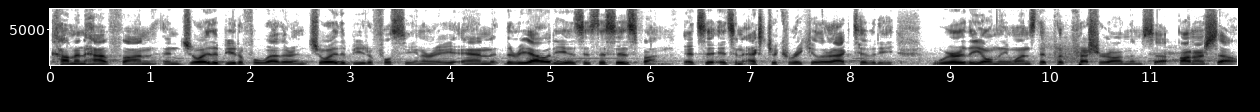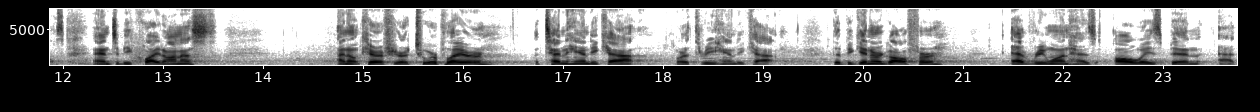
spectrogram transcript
Come and have fun. Enjoy the beautiful weather. Enjoy the beautiful scenery. And the reality is, is this is fun. It's a, it's an extracurricular activity. We're the only ones that put pressure on on ourselves. And to be quite honest, I don't care if you're a tour player, a 10 handicap, or a three handicap. The beginner golfer, everyone has always been at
